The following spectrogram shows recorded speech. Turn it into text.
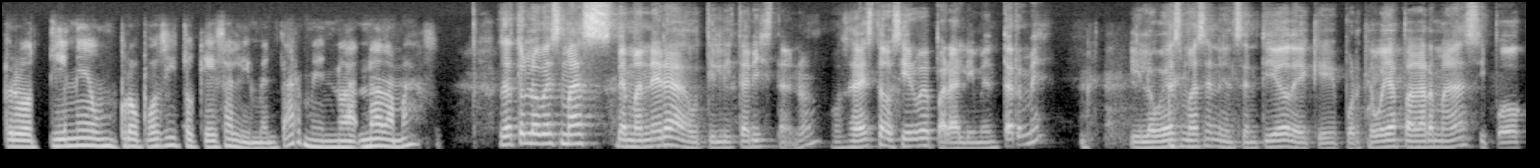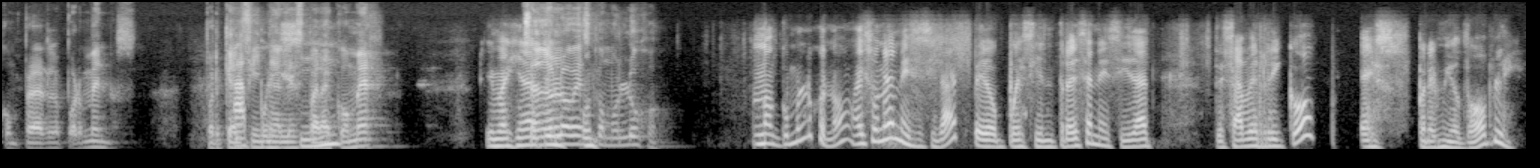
pero tiene un propósito que es alimentarme, nada más. O sea, tú lo ves más de manera utilitarista, ¿no? O sea, esto sirve para alimentarme y lo ves más en el sentido de que porque voy a pagar más y puedo comprarlo por menos, porque al ah, final pues es para comer. Imagínate. O sea, no lo ves como un lujo. No, como un lujo, no. Es una necesidad, pero pues si entre esa necesidad te sabe rico, es premio doble.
